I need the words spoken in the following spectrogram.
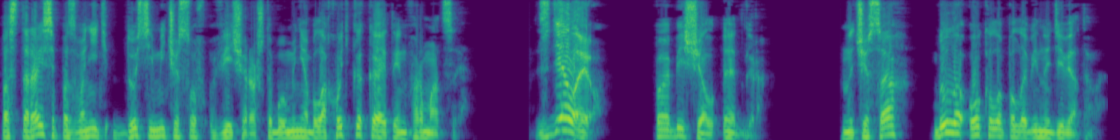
Постарайся позвонить до семи часов вечера, чтобы у меня была хоть какая-то информация. «Сделаю!» – пообещал Эдгар. На часах было около половины девятого.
